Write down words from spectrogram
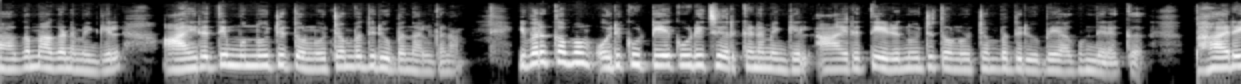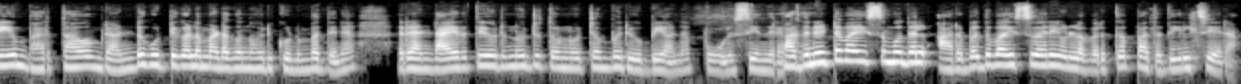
ഭാഗമാകണമെങ്കിൽ ആയിരത്തി മുന്നൂറ്റി തൊണ്ണൂറ്റൊമ്പത് രൂപ നൽകണം. ഇവർക്കൊപ്പം ഒരു കുട്ടിയെ കൂടി ചേർക്കണമെങ്കിൽ ആയിരത്തി എഴുന്നൂറ്റി തൊണ്ണൂറ്റൊമ്പത് രൂപയാകും നിരക്ക്. ഭാര്യയും ഭർത്താവും രണ്ട് കുട്ടികളും അടങ്ങുന്ന ഒരു കുടുംബത്തിന് രണ്ടായിരത്തി ഒരുന്നൂറ്റി തൊണ്ണൂറ്റൊമ്പത് രൂപയാണ് പോളിസി നിരക്ക്. പതിനെട്ട് വയസ്സ് മുതൽ അറുപത് വയസ്സ് വരെയുള്ളവർക്ക് പദ്ധതിയിൽ ചേരാം.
